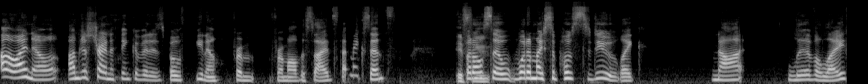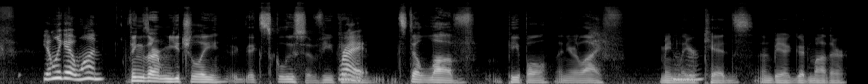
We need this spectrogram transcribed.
Oh, I know. I'm just trying to think of it as both, you know, from from all the sides. That makes sense. If but you, also, what am I supposed to do? Like, not live a life? You only get one. things aren't mutually exclusive. You can Right. still love people in your life, mainly Mm-hmm. your kids, and be a good mother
